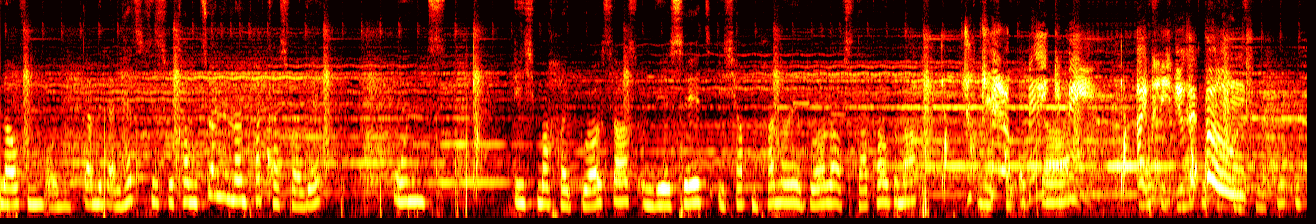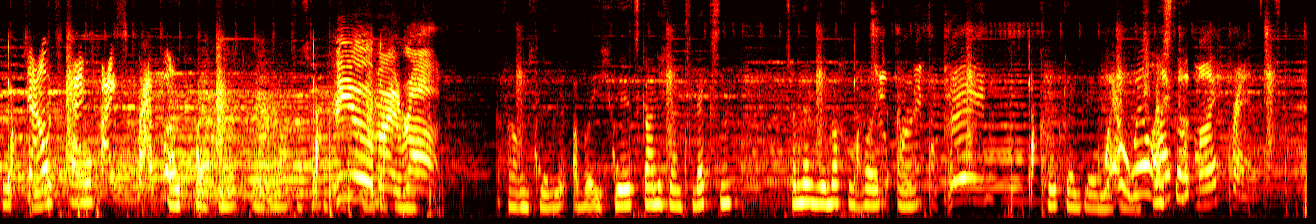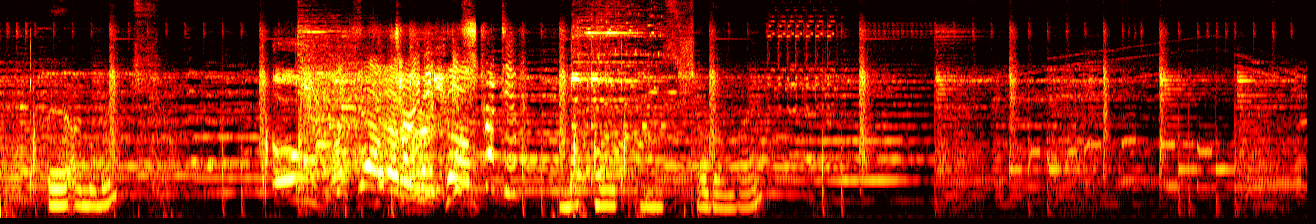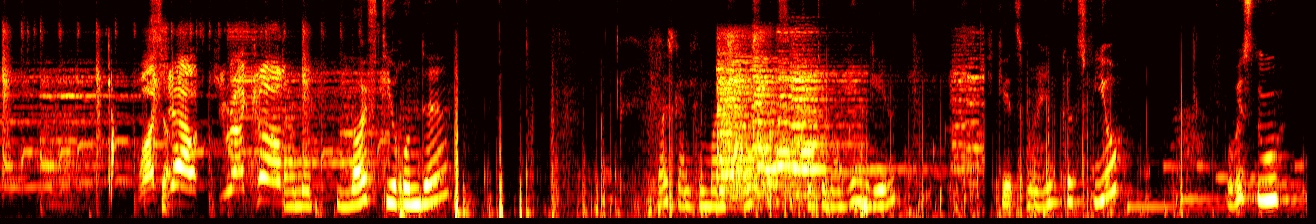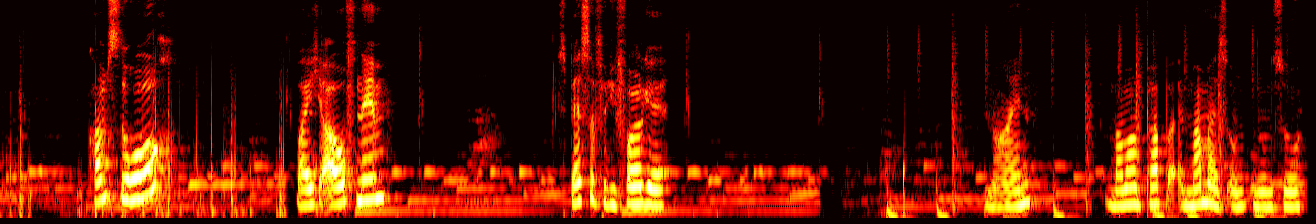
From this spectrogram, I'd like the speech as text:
Laufen und damit ein herzliches Willkommen zu einer neuen Podcast-Folge. Und ich mache heute Brawl Stars und wie ihr seht, ich habe ein paar neue Brawler auf Star Power gemacht. You can't make me! I believe you got bones! Don't touch my scrapbook! Feel my wrath! Erfahrungslevel. Aber ich will jetzt gar nicht lang flexen, sondern wir machen heute ein? Code Gameplay mit meiner Schwester. Äh, einen Moment. Instructive. Mach mal please Showdown rein. Watch So. out! Here I come! Damit läuft die Runde. Ich weiß gar nicht, wo meine Schwester ist. Ich könnte mal hingehen. Ich gehe jetzt mal hin, kurz Fio. Wo bist du? Kommst du hoch? Weil ich aufnehme. Ist besser für die Folge. Nein. Mama und Papa, äh, Mama ist unten und so.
